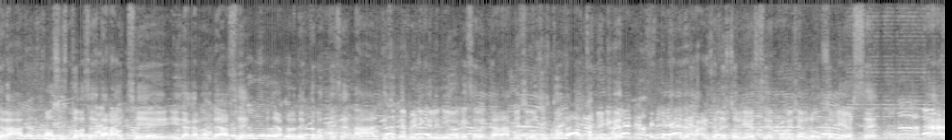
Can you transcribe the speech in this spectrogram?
যারা অসুস্থ আছে তারা হচ্ছে এই জায়গার মধ্যে আছে যে আপনারা দেখতে পাচ্ছেন আর কিছুকে মেডিকেলে নিয়ে গেছে যারা বেশি অসুস্থ তারা হচ্ছে মেডিকেল এখানে যে ফায়ার সার্ভিস চলে আসছে পুলিশের লোক চলে আসছে হ্যাঁ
